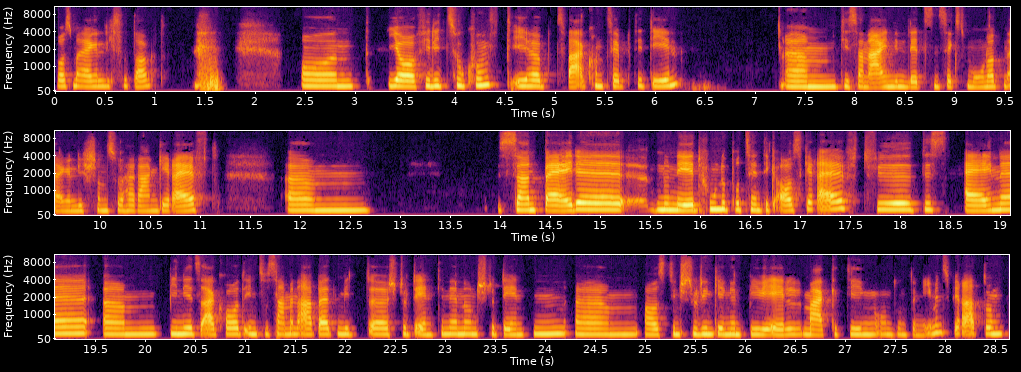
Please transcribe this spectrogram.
was mir eigentlich so taugt. Und ja, für die Zukunft, ich habe zwei Konzeptideen. Ähm, die sind auch in den letzten sechs Monaten eigentlich schon so herangereift. Ähm, sind beide noch nicht hundertprozentig ausgereift. Für das eine ähm, bin ich jetzt auch gerade in Zusammenarbeit mit äh, Studentinnen und Studenten ähm, aus den Studiengängen BWL, Marketing und Unternehmensberatung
